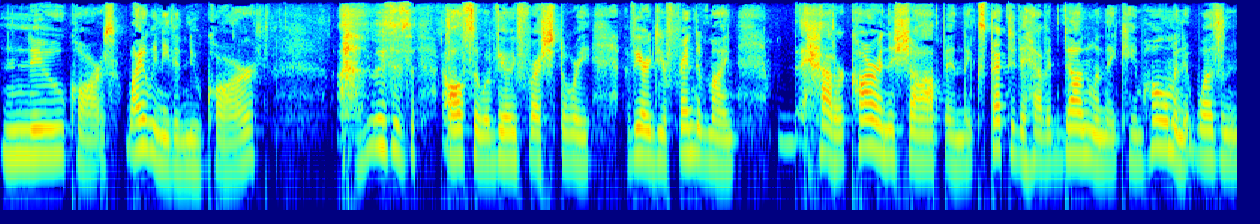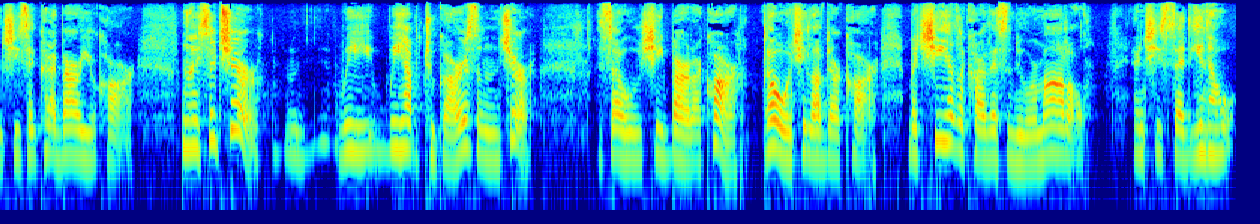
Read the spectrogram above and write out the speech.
New cars. Why do we need a new car? This is also a very fresh story. A very dear friend of mine had her car in the shop and expected to have it done when they came home, and it wasn't. She said, "Could I borrow your car?" And I said, "Sure." We we have two cars, and sure. So she borrowed our car. Oh, and she loved our car. But she has a car that's a newer model. And she said, You know,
